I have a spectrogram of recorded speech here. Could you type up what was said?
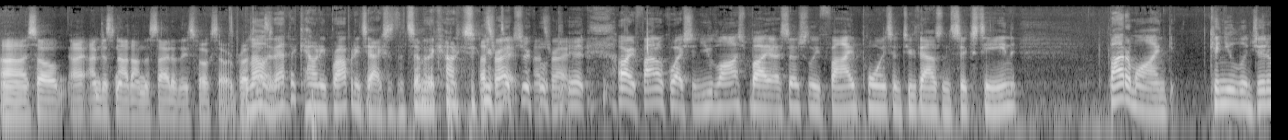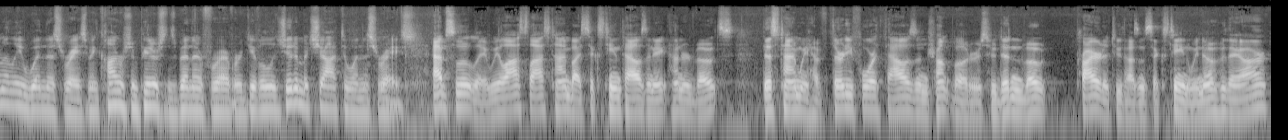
Uh, so I, am just not on the side of these folks that were protesting. Not only that, the county property taxes that some of the counties That's right. That's right. All right, final question. You lost by essentially five points in 2016. Bottom line, can you legitimately win this race? I mean, Congressman Peterson's been there forever. Do you have a legitimate shot to win this race? Absolutely. We lost last time by 16,800 votes. This time we have 34,000 Trump voters who didn't vote prior to 2016. We know who they are.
